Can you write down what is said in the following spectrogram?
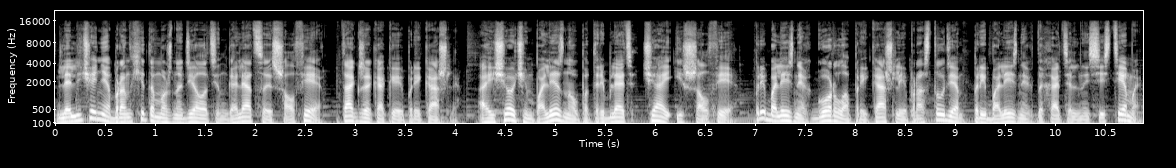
Для лечения бронхита можно делать ингаляции из шалфея, так же как и при кашле. А еще очень полезно употреблять чай из шалфея. При болезнях болезнях горла, при кашле и простуде, при болезнях дыхательной системы,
